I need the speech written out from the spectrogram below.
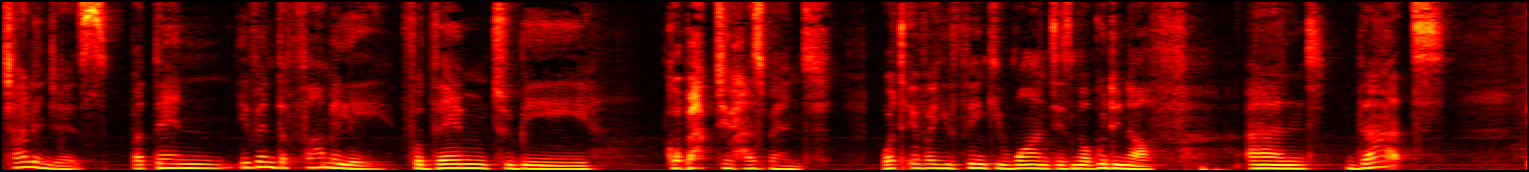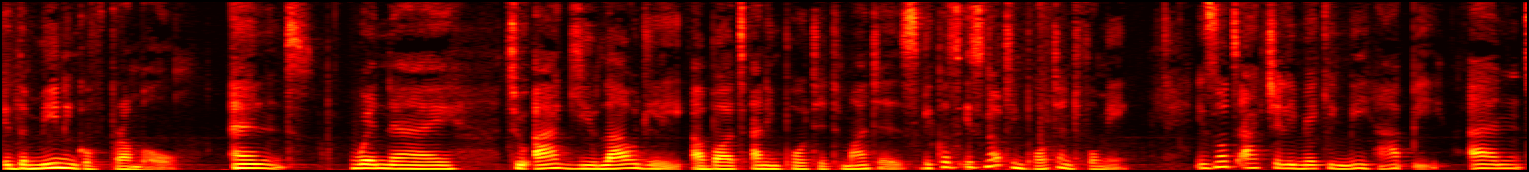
challenges. But then even the family, for them to be go back to your husband. Whatever you think you want is not good enough, and that is the meaning of bramble. And when I to argue loudly about unimportant matters because it's not important for me. It's not actually making me happy. And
